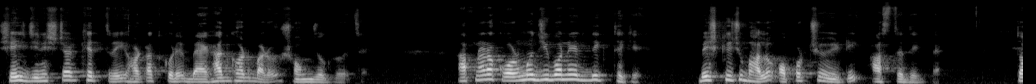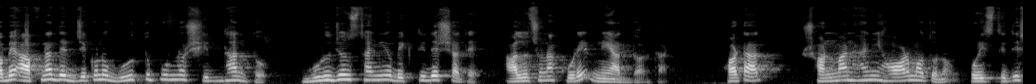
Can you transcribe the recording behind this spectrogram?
সেই জিনিসটার ক্ষেত্রেই হঠাৎ করে ব্যাঘাত ঘটবারও সংযোগ রয়েছে। আপনারা কর্মজীবনের দিক থেকে বেশ কিছু ভালো অপরচুনিটি আসতে দেখবেন। তবে আপনাদের যে কোনো গুরুত্বপূর্ণ সিদ্ধান্ত গুরুজন স্থানীয় ব্যক্তিদের সাথে আলোচনা করে নেয়ার দরকার। হঠাৎ সম্মানহানি হওয়ার মতনও পরিস্থিতির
